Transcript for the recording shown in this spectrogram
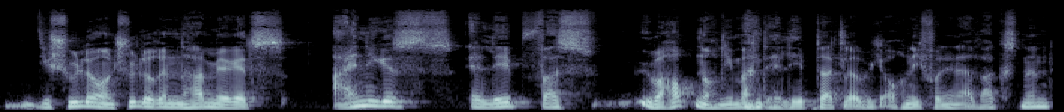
Die Schüler und Schülerinnen haben ja jetzt einiges erlebt, was überhaupt noch niemand erlebt hat, glaube ich, auch nicht von den Erwachsenen.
